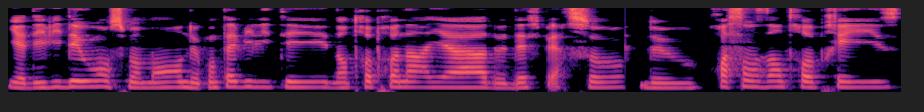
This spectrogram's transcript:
Il y a des vidéos en ce moment de comptabilité, d'entrepreneuriat, de dev perso, de croissance d'entreprise,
